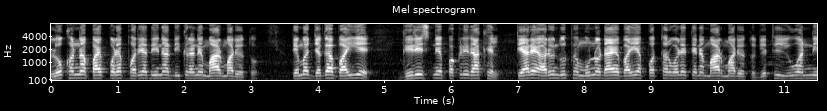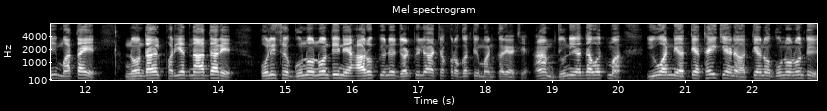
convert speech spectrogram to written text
લોખંડના પાઇપ વડે ફરિયાદીના દીકરાને માર માર્યો હતો. તેમજ જગાભાઈએ ગિરીશને પકડી રાખેલ, ત્યારે અરવિંદ ઉર્ફે મુનો ડાયાભાઈએ પથ્થર વડે તેને માર માર્યો હતો, જેથી યુવાનની માતાએ નોંધાવેલ ફરિયાદના આધારે પોલીસે ગુનો નોંધીને આરોપીઓને ઝડપી લેવા ચક્રો ગતિમાન કર્યા છે. આમ, જૂની અદાવતમાં યુવાનની હત્યા થઈ છે અને હત્યાનો ગુનો નોંધી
